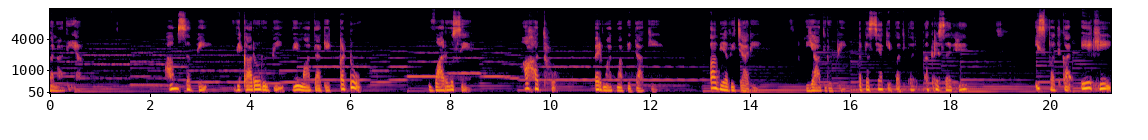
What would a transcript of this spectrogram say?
बना दिया। हम सब भी विकारों रूपी वी माता के कटु वारों से आहत हो परमात्मा पिता की अव्यविचारी याद रूपी तपस्या के पद पर अग्रसर हैं। इस पद का एक ही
